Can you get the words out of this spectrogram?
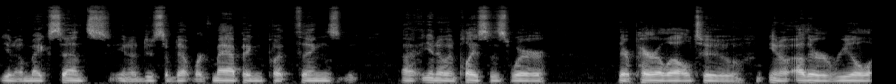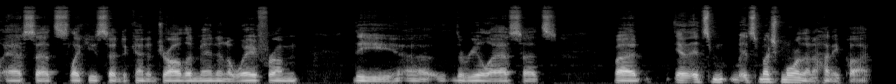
you know make sense. You know, do some network mapping, put things uh, you know in places where they're parallel to you know other real assets, like you said, to kind of draw them in and away from the uh, the real assets, but it's it's much more than a honeypot.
